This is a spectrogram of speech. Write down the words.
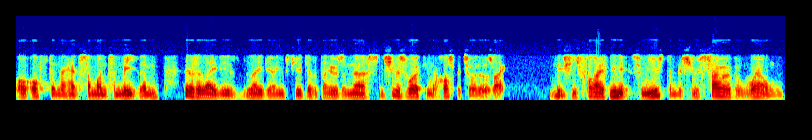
often they had someone to meet them. There was a lady, lady I interviewed the other day who was a nurse, and she was working at a hospital that was like literally five minutes from Euston, but she was so overwhelmed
